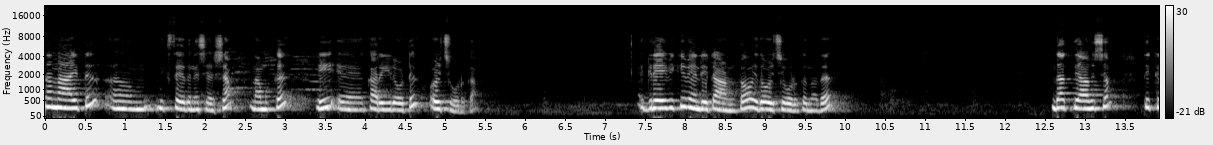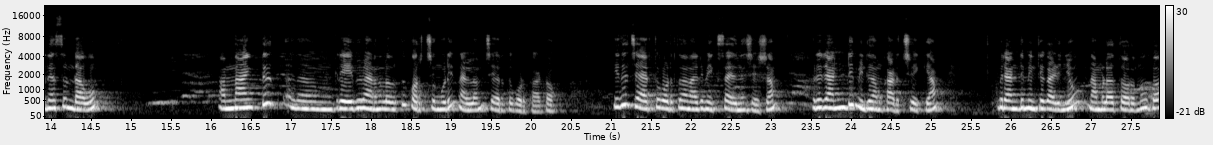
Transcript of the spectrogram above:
നന്നായിട്ട് മിക്സ് ചെയ്തതിന് ശേഷം നമുക്ക് ഈ കറിയിലോട്ട് ഒഴിച്ചു കൊടുക്കാം. ഗ്രേവിക്ക് വേണ്ടിയിട്ടാണ് കേട്ടോ ഇത് ഒഴിച്ചു കൊടുക്കുന്നത്. ഇത് അത്യാവശ്യം തിക്നെസ് ഉണ്ടാവും. നന്നായിട്ട് ഗ്രേവി വേണമെന്നുള്ളവർക്ക് കുറച്ചും കൂടി വെള്ളം ചേർത്ത് കൊടുക്കാം കേട്ടോ. ഇത് ചേർത്ത് കൊടുത്ത് നന്നായിട്ട് മിക്സ് ആയതിനു ശേഷം ഒരു രണ്ട് മിനിറ്റ് നമുക്ക് അടച്ചു വെക്കാം. ഇപ്പോൾ രണ്ട് മിനിറ്റ് കഴിഞ്ഞു. നമ്മൾ തുറന്നു. ഇപ്പോൾ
